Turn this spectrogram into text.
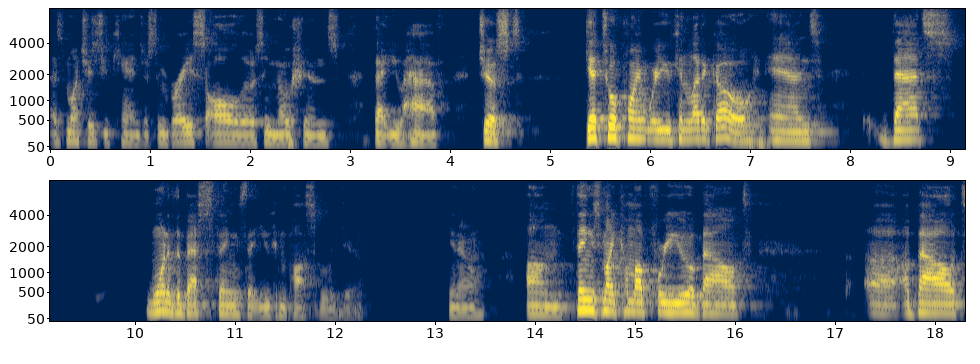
as much as you can, just embrace all those emotions that you have. Just get to a point where you can let it go. And that's one of the best things that you can possibly do. You know, um, things might come up for you about uh, about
